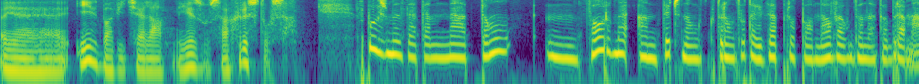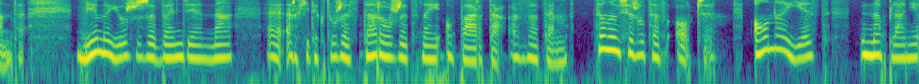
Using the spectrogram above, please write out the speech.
e, i zbawiciela Jezusa Chrystusa. Spójrzmy zatem na tą mm, formę antyczną, którą tutaj zaproponował Donato Bramante. Wiemy już, że będzie na e, architekturze starożytnej oparta, a zatem co nam się rzuca w oczy? Ona jest na planie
